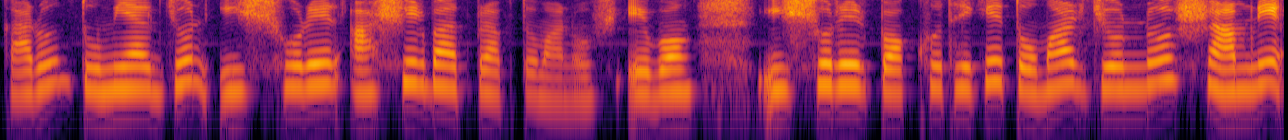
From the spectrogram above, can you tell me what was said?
কারণ তুমি একজন ঈশ্বরের আশীর্বাদপ্রাপ্ত মানুষ এবং ঈশ্বরের পক্ষ থেকে তোমার জন্য সামনে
